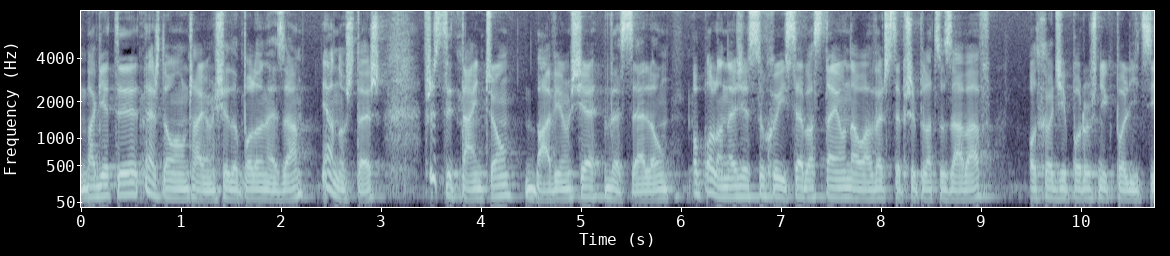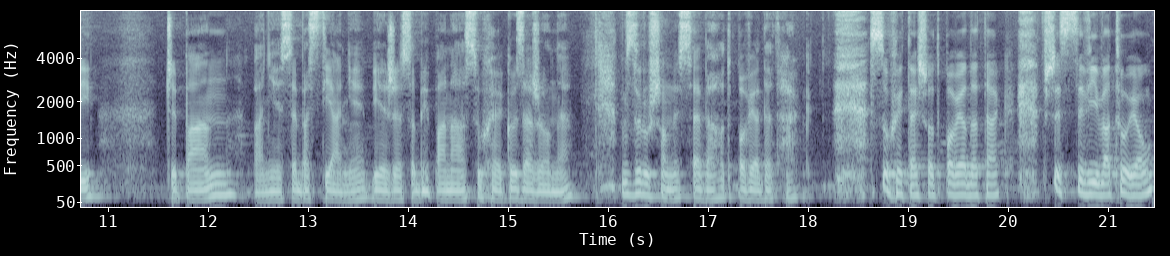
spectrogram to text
Bagiety też dołączają się do poloneza. Janusz też. Wszyscy tańczą, bawią się, weselą. Po polonezie Suchy i Seba stają na ławeczce przy placu zabaw. Podchodzi porucznik policji. Czy pan, panie Sebastianie, bierze sobie pana Suchego za żonę? Wzruszony Seba odpowiada tak. Suchy też odpowiada tak. Wszyscy wiwatują.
